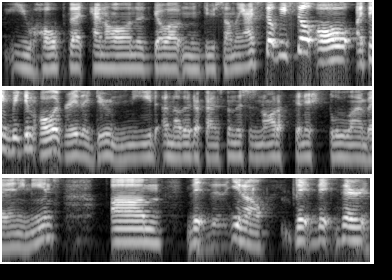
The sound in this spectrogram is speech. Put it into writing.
you hope that Ken Holland would go out and do something. I still, we still all, I think we can all agree they do need another defenseman. This is not a finished blue line by any means. Um, they, you know, they, they, they're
